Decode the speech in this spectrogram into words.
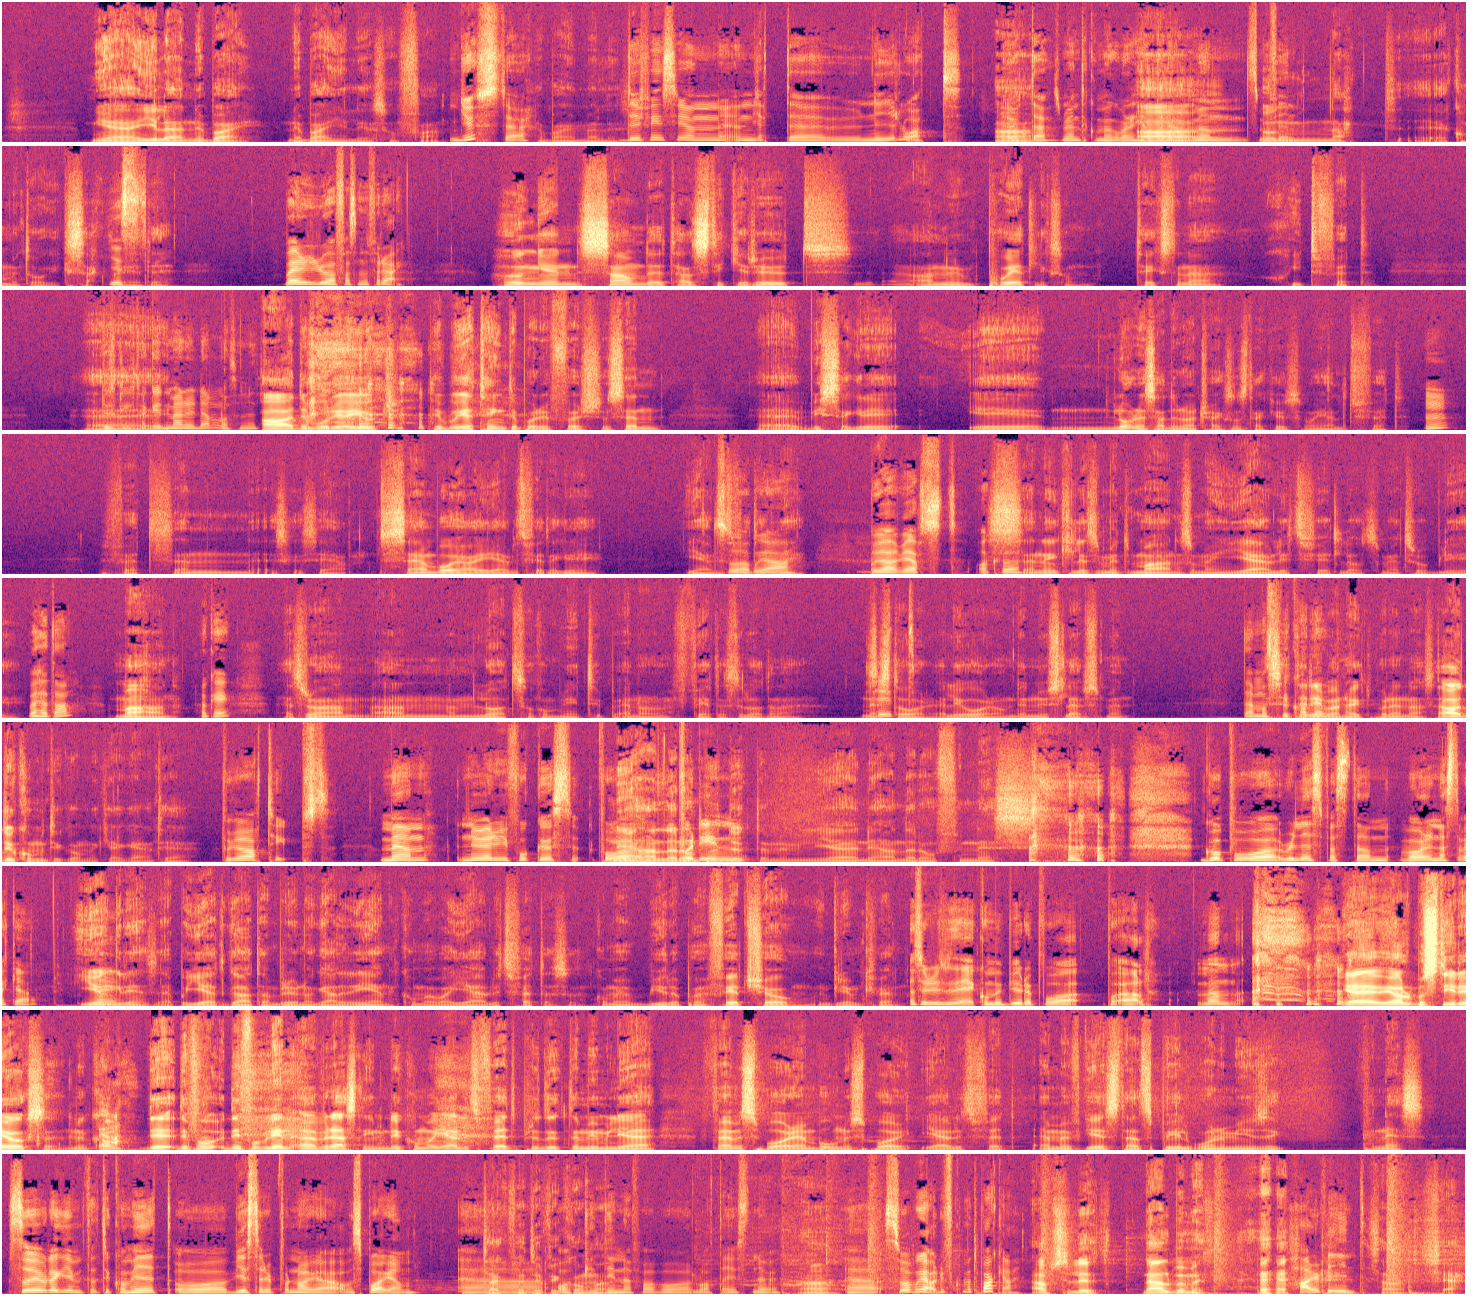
Jag gillar Nebai. Nebai gillar jag som fan. Just det. Nebai Mellis. Det finns ju en, en jätteny låt Ja. ute, som jag inte kommer ihåg vad den heter, Ja, men som är fin. Ung natt. Jag kommer inte ihåg exakt vad Just. det heter. Vad är det du har fastnat för där? Hungern, soundet, han sticker ut. Han är en poet liksom. Texterna, skitfett. Du skulle Eh, tagit med dig den låten lite. Ja, det borde jag ha gjort. Det borde, jag tänkte på det först. Och sen eh, vissa grejer. Eh, Lawrence hade några tracks som stack ut som var jävligt fett. Mm. Fett. Sen, eh, ska jag säga, Samboy har jävligt feta grejer. Jävligt Så feta bra. grejer. Bra röst också. Sen en kille som heter Mahan som är en jävligt fet låt som jag tror blir... Vad heter han? Mahan. Okej. Jag tror han han har en låt som kommer bli typ en av de fetaste låtarna nästa Shit. år, eller i år om det nu släpps. Men Den måste vi sätter ribban högt på den alltså. Ja, du kommer tycka om det kan jag garantera. Bra tips. Men nu är det ju fokus på, ni handlar på om din... produkter med miljö, ni handlar om finess. Gå på releasefesten. Var det nästa vecka? Ljunggrens där på Götgatan, Bruno gallerien kommer vara jävligt fett alltså. Kommer bjuda på en fet show, en grym kväll. Jag tror du skulle säga kommer bjuda på, på öl. Men Ja, jag håller på att styra det också, men kom. Ja. Det, det, får, det får bli en överraskning, men det kommer vara jävligt fett. Produkter med miljö, fem spår, en bonusspår, jävligt fett. MFG, Stadsbil, Warner Music, finess. Så jävla grymt att du kom hit och bjussade på några av spåren. Eh, Tack för att jag fick och komma. dina favoritlåtar just nu. Ja. Eh, så bra, du får komma tillbaka. Absolut. Här albumet. Ha det fint. Så, tja.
